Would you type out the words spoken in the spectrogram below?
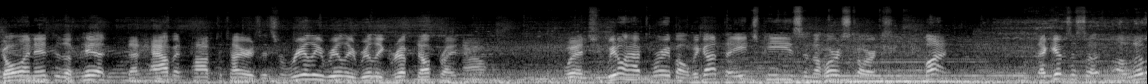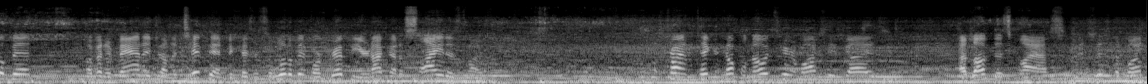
going into the pit that haven't popped the tires. It's really, really, really gripped up right now which we don't have to worry about. We got the HPs and the horse torques, but that gives us a, a little bit of an advantage on the tip end because it's a little bit more grippy. You're not going to slide as much. Just trying to take a couple notes here and watch these guys. I love this class. It's just a bunch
